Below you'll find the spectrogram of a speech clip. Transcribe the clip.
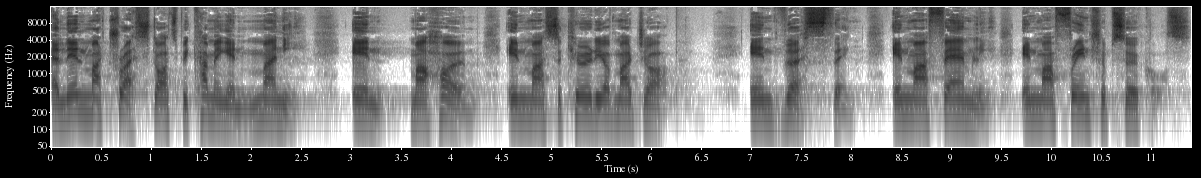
And then my trust starts becoming in money, in my home, in my security of my job, in this thing, in my family, in my friendship circles.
